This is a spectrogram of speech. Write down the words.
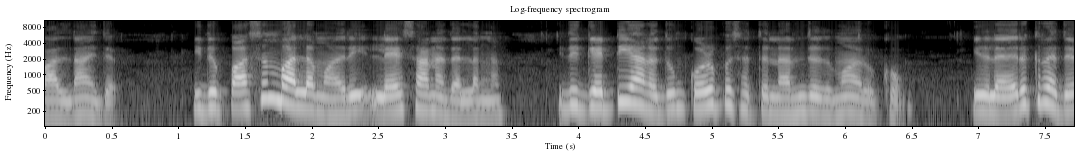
பால் தான் இது. இது பசும்பாலில் மாதிரி லேசானதல்லங்க. இது கெட்டியானதும் கொழுப்பு சத்து நிறைஞ்சதுமாக இருக்கும். இதில் இருக்கிறது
